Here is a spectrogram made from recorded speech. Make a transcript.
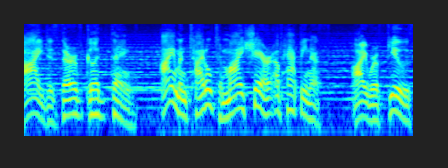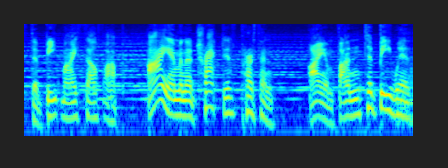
I deserve good things. I am entitled to my share of happiness. I refuse to beat myself up. I am an attractive person. I am fun to be with.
